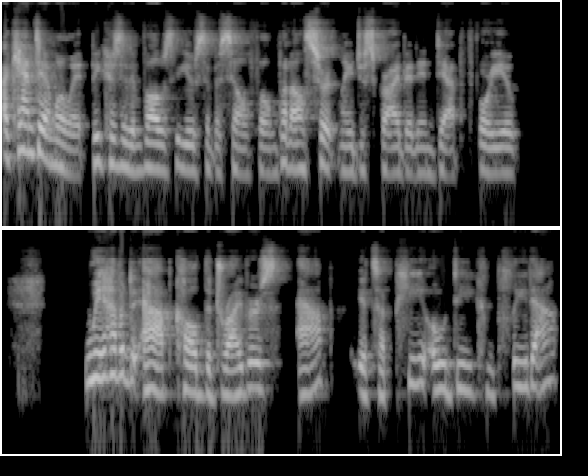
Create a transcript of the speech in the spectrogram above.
I can't demo it because it involves the use of a cell phone, but I'll certainly describe it in depth for you. We have an app called the Drivers app. It's a POD complete app.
